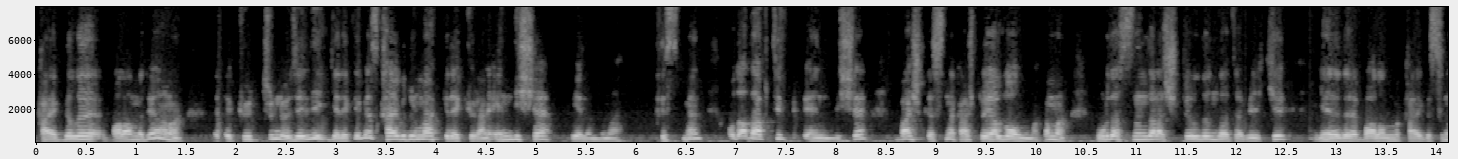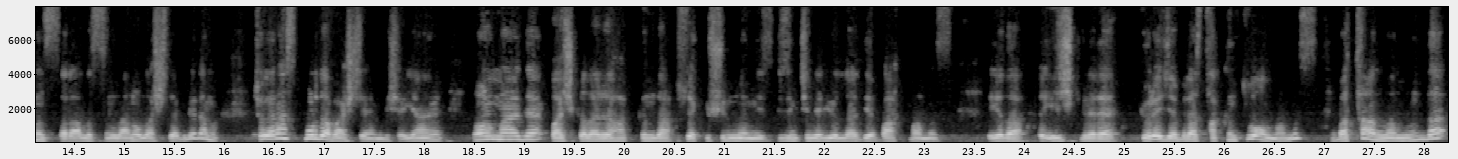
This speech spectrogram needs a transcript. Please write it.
kaygılı bağlanma diyor ama e, kültürün özelliği gerekli biraz kaygı durmak gerekiyor. Yani endişe diyelim buna kısmen. O da adaptif bir endişe. Başkasına karşı duyarlı olmak. Ama burada sınırlar aşıldığında tabii ki yine de bağlanma kaygısının zararlı sınırlarına ulaşılabilir ama tolerans burada başlayan bir şey. Yani normalde başkaları hakkında sürekli düşünmemiz, bizim için ne diyorlar diye bakmamız ya da ilişkilere görece biraz takıntılı olmamız batı anlamında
